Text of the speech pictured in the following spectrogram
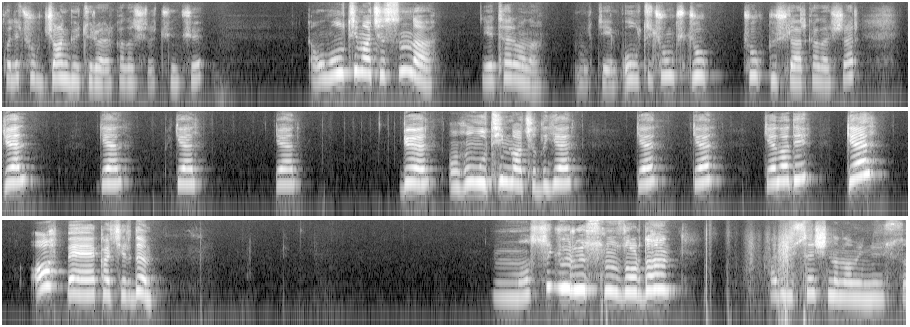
Kule çok can götürüyor arkadaşlar çünkü. Ultim açılsın da yeter bana ultim. Ulti çünkü çok çok güçlü arkadaşlar. Gel. Gel. Gel. Gel. Gel. Aha ultim de açıldı gel. Gel. Gel. Gel hadi. Gel. Oh be kaçırdım. Nasıl görüyorsunuz oradan? Hadi üste ışınlanalım. Üste,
